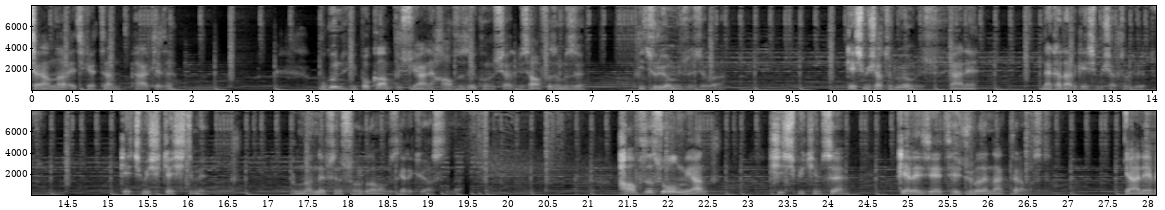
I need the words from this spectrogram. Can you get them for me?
Selamlar etiketten herkese. Bugün hipokampüs yani hafızayı konuşacağız. Biz hafızamızı bitiriyor muyuz acaba? Geçmiş hatırlıyor muyuz? Yani ne kadar geçmiş hatırlıyoruz? Geçmiş geçti mi? Bunların hepsini sorgulamamız gerekiyor aslında. Hafızası olmayan hiçbir kimse geleceğe tecrübelerini aktaramaz. Yani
